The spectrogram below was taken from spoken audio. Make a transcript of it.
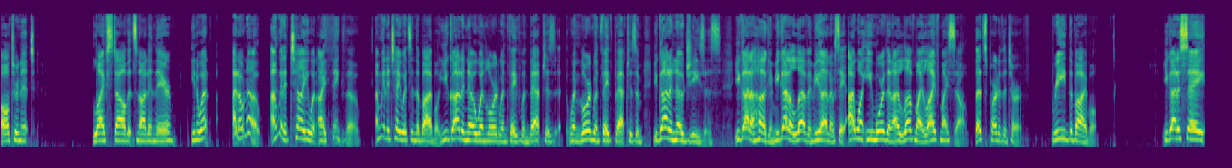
alternate lifestyle that's not in there? You know what? I don't know. I'm going to tell you what I think, though. I'm going to tell you what's in the Bible. You got to know when Lord, when faith, when baptism, when Lord, when faith, baptism. You got to know Jesus. You got to hug him. You got to love him. You got to say, I want you more than I love my life myself. That's part of the turf. Read the Bible. You got to say,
